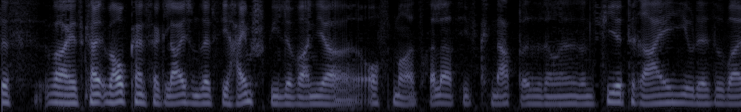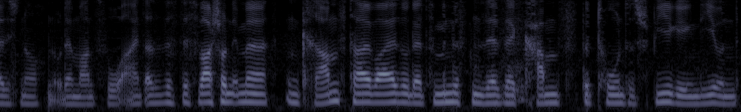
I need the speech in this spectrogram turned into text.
Das war jetzt kein, überhaupt kein Vergleich und selbst die Heimspiele waren ja oftmals relativ knapp. Also dann 4-3 oder so, weiß ich noch, oder mal ein 2-1. Also das, das war schon immer ein Krampf teilweise oder zumindest ein sehr, sehr kampfbetontes Spiel gegen die und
